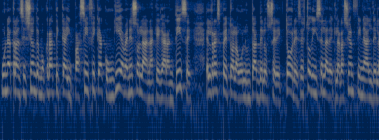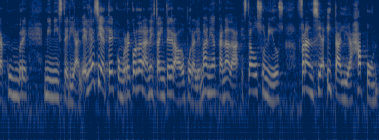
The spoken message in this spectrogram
una transición democrática y pacífica con guía venezolana que garantice garantice el respeto a la voluntad de los electores. Esto dice la declaración final de la cumbre ministerial. El G7, como recordarán, está integrado por Alemania, Canadá, Estados Unidos, Francia, Italia, Japón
